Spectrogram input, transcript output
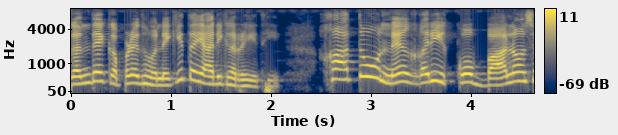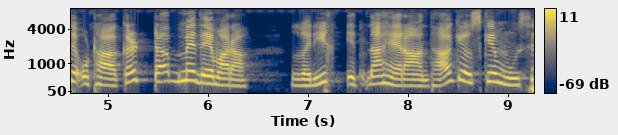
گندے کپڑے دھونے کی تیاری کر رہی تھی۔ خاتون نے غریق کو بالوں سے اٹھا کر ٹب میں دے مارا۔ غریق اتنا حیران تھا کہ اس کے منہ سے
